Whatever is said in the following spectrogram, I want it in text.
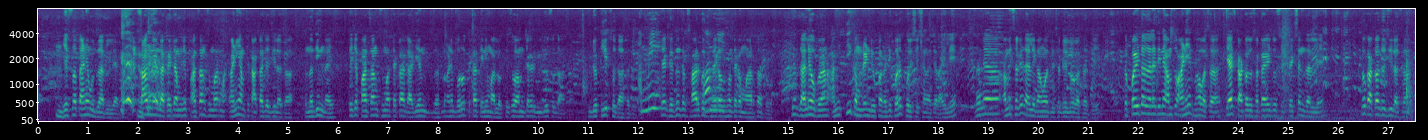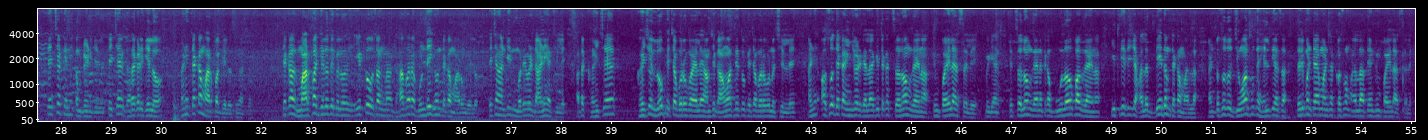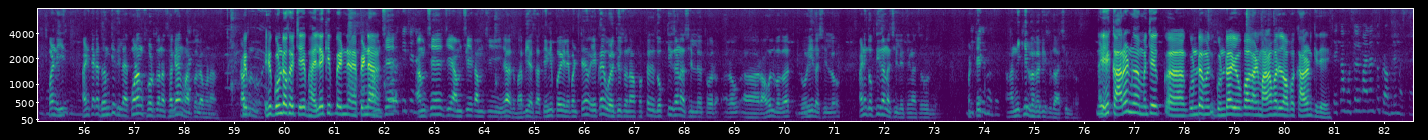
हे सुद्दां ताणें उद्गारलेले आसा सांज घेवन दाखयता म्हणजे पांचांक सुमार आनी आमच्या काकाचे झील आसा नदीम नायक तेच्या पांचांक सुमार ताका गाडयेन धरलो आनी बरो ताका तेणी मारलो. तेचो आमच्या कडेन व्हिडिओ सुद्दां आसा व्हिडिओ क्लिप सुद्दां आसा ते ते तेतून ताका सारको दुसऱ्या ताका मारता तो. ते जाले उपरांत आमी ती कंप्लेंट दिवपा खातीर परत पोलीस स्टेशनाचेर आयले. जाल्यार आमी सगळेच आयले गांवांतले सगळे लोक आसा ते तर पळयता जाल्यार तेणी आमचो आनी एक भाव आसा त्याच काकाचो सकाळी जो सिलेक्शन जाल्ले तो काकाचो जील आसा तेचेर तेणी कंप्लेंट केली. तेच्या घरा कडेन गेलो आनी ताका मारपाक गेलो थिंगासर ताका मारपाक गेलो ते गेलो एकटो वचोंक ना धा बारा गुंडे घेवन ताका मारूंक गेलो. तेच्या हातीन मोठे वेळ दाणे आशिल्ले. आतां खंयचे खंयचे लोक त्याच्या बरोबर आयले आमच्या गांवांतले तो त्याच्या बरोबर नाशिल्ले. आनी असो ताका इंजर्ड केला की ताका चलोवंक जायना. तुमी पळयले आसतले मिडियान ते चलोवंक जायना ताका उलोवपाक जायना. इतली तेजी हालत बेदम ताका मारला. आनी तसो तो जिवान सुद्दां हेल्दी आसा तरी पण त्या मनशाक कसो मारला तें तुमी पळयलां आसतलें पण ही आनी ताका धमकी दिल्या कोणाक सोडचो ना सगळ्यांक मारतलो म्हणून. हे गुंड खंयचे भायले की पेडण्या पेडण्या आमचे आमचे जे आमची एक आमची हे आसा भाभी आसा तेणी पळयले पण ते एकय वळखीचो ना. फक्त ते दोग तीग जाण आशिल्ले तो राहुल भगत रोहीत आशिल्लो आनी दोग तीग जाण आशिल्ले थिंगासर उरले पण ते हा निखिल भगती सुद्दां आशिल्लो. नाही, हे कारण म्हणजे अं, गुंड गुंडा येवपाक आणि मारामारी जावपाक कारण कितें तेका मुसलमानांचो प्रॉब्लेम आसा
